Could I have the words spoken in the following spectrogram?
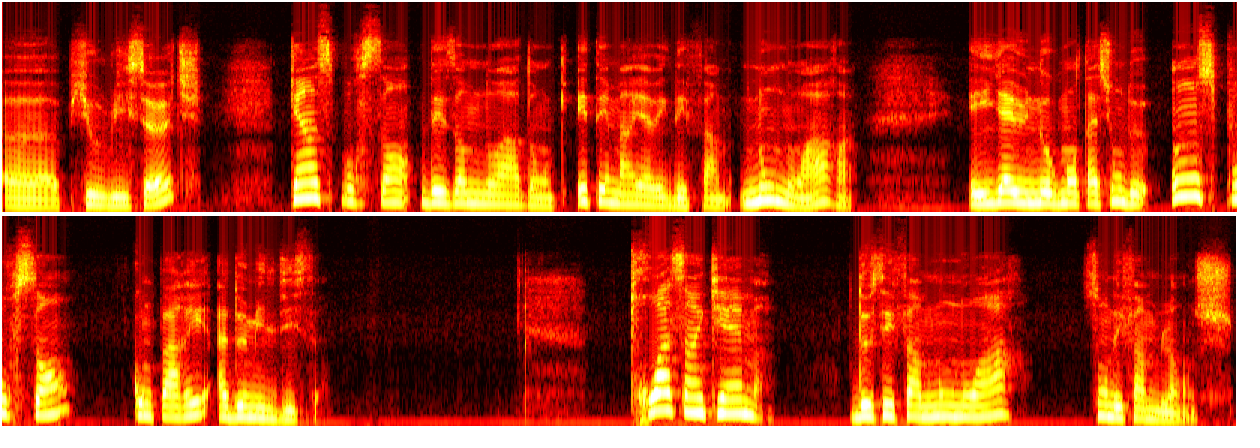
euh, Pew Research. 15% des hommes noirs donc étaient mariés avec des femmes non noires et il y a une augmentation de 11% comparé à 2010. 3 cinquièmes de ces femmes non noires sont des femmes blanches.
